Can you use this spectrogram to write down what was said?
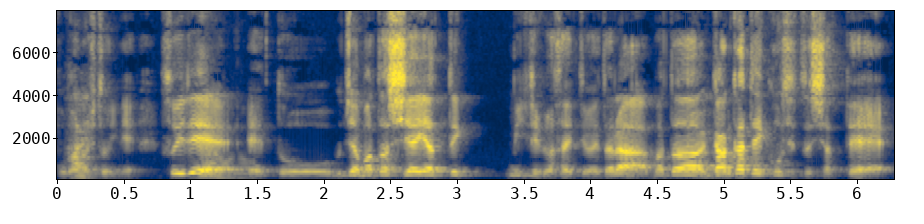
他の人にね。それでえっ、と、じゃあまた試合やってみてくださいって言われたら、また眼下底骨折しちゃって、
